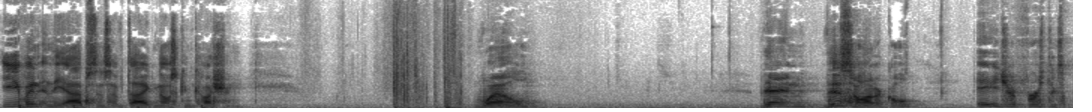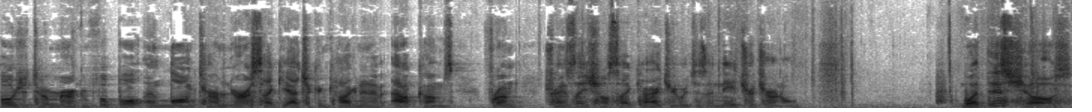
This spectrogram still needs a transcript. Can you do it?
even in the absence of diagnosed concussion. Well, then this article, Age of First Exposure to American Football and Long Term Neuropsychiatric and Cognitive Outcomes from Translational Psychiatry, which is a Nature journal, what this shows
